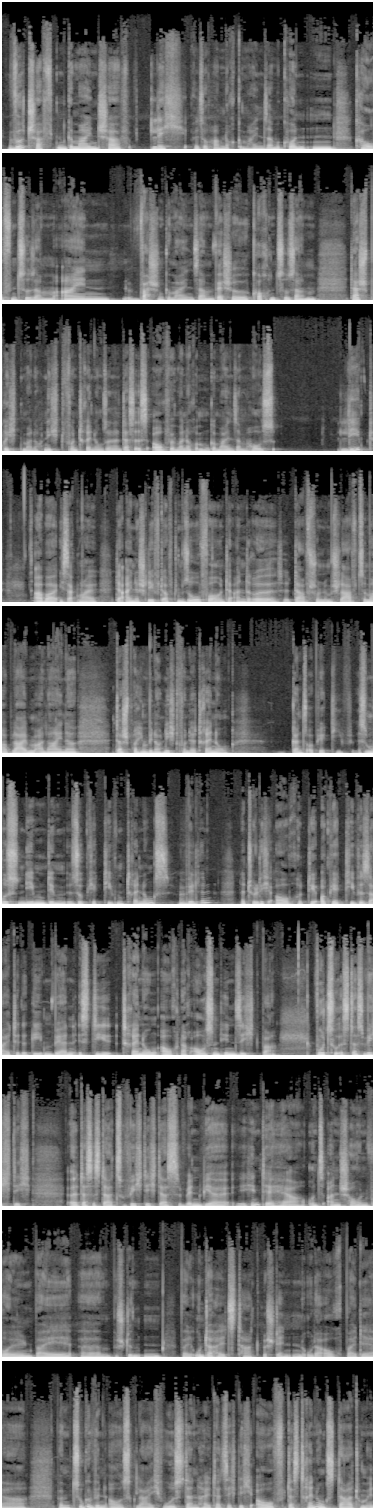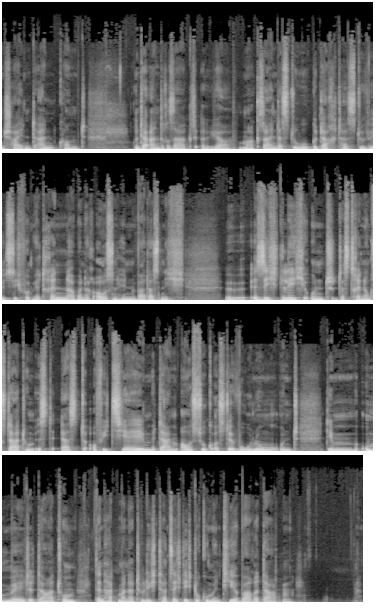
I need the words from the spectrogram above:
wirtschaften gemeinschaftlich, also haben noch gemeinsame Konten, kaufen zusammen ein, waschen gemeinsam Wäsche, kochen zusammen. Da spricht man noch nicht von Trennung, sondern das ist auch, wenn man noch im gemeinsamen Haus lebt, aber ich sag mal, der eine schläft auf dem Sofa und der andere darf schon im Schlafzimmer bleiben alleine. Da sprechen wir noch nicht von der Trennung. Ganz objektiv. Es muss neben dem subjektiven Trennungswillen natürlich auch die objektive Seite gegeben werden. Ist die Trennung auch nach außen hin sichtbar? Wozu ist das wichtig? Äh, das ist dazu wichtig, dass wenn wir hinterher uns anschauen wollen bei äh, bestimmten, bei Unterhaltstatbeständen oder auch bei der, beim Zugewinnausgleich, wo es dann halt tatsächlich auf das Trennungsdatum entscheidend ankommt, und der andere sagt, äh, ja, mag sein, dass du gedacht hast, du willst dich von mir trennen, aber nach außen hin war das nicht äh, ersichtlich und das Trennungsdatum ist erst offiziell mit deinem Auszug aus der Wohnung und dem Ummeldedatum, dann hat man natürlich tatsächlich dokumentierbare Daten.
